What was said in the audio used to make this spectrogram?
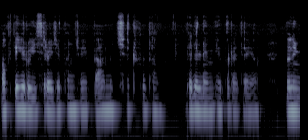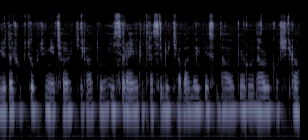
막대기로 이스라엘 재판장에 뺨을 치르로다 베들레헴 에브라다여 너는 유다 족속 중에 적을지라도 이스라엘을 다스릴 자가 내게서 나에게로 나올 것이라.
